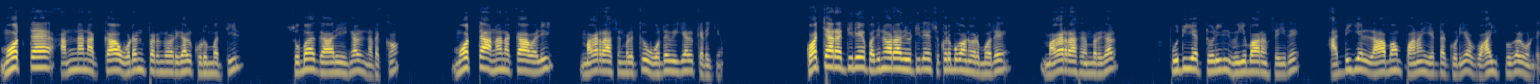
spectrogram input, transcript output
மூத்த அண்ணன் அக்கா உடன் பிறந்தவர்கள் குடும்பத்தில் சுப காரியங்கள் நடக்கும். மூத்த அண்ணன் அக்கா வழி மகராசன்களுக்கு உதவிகள் கிடைக்கும். கோச்சாரத்திலே பதினோராவது வீட்டிலே சுக்கர பகவான் வரும்போது மகராசன்பர்கள் புதிய தொழில் வியாபாரம் செய்து அதிக லாபம் பணம் ஈட்டக்கூடிய வாய்ப்புகள் உண்டு.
